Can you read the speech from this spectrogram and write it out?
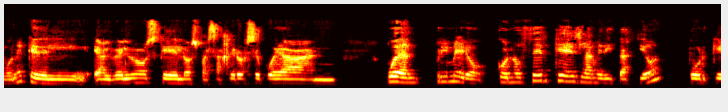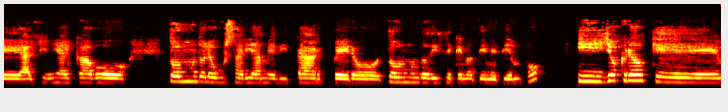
bueno, que al menos que los pasajeros se puedan, puedan primero conocer qué es la meditación, porque al fin y al cabo todo el mundo le gustaría meditar, pero todo el mundo dice que no tiene tiempo. Y yo creo que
